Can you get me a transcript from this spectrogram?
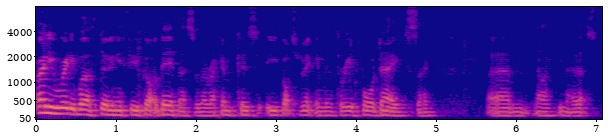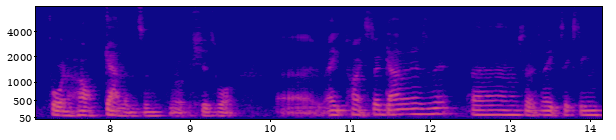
Only really worth doing if you've got a beer festival, I reckon, because you've got to drink them in three or four days. So, um, like, you know, that's four and a half gallons, and which is what uh, 8 pints to a gallon, isn't it? Uh, so it's 8, 16,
